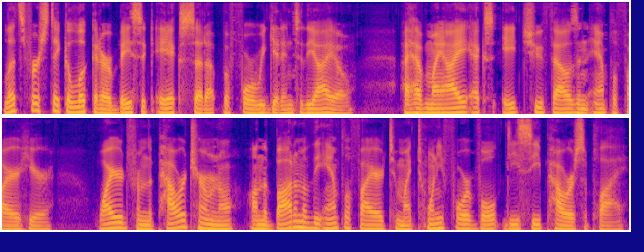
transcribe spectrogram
Let's first take a look at our basic IX setup before we get into the I.O. I have my IX82000 amplifier here, wired from the power terminal on the bottom of the amplifier to my 24 volt DC power supply.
